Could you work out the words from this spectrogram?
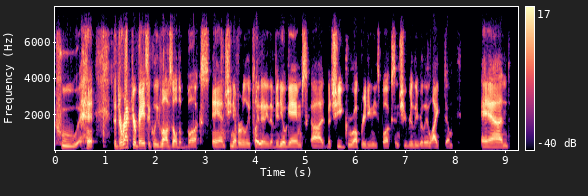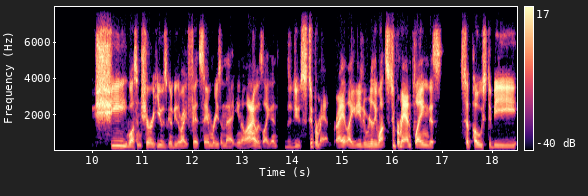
who the director basically loves all the books and she never really played any of the video games, uh, but she grew up reading these books and she really really liked them. And she wasn't sure he was going to be the right fit. Same reason that you know I was like, and the Superman, right? Like you really want Superman playing this supposed to be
